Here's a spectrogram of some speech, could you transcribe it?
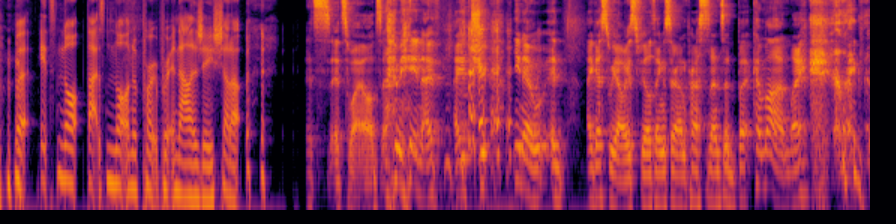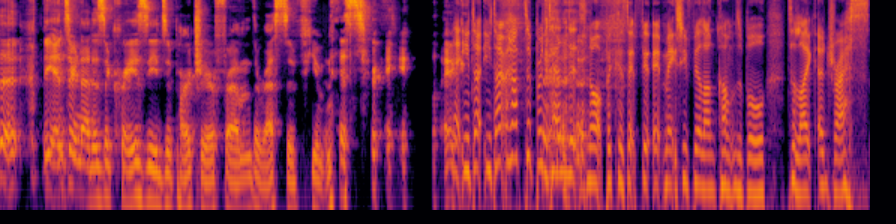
but it's not. That's not an appropriate analogy. Shut up. it's it's wild. I mean, I've, I tr- you know, it, I guess we always feel things are unprecedented, but come on, like like the the internet is a crazy departure from the rest of human history. Like, yeah, you don't you don't have to pretend it's not because it fe- it makes you feel uncomfortable to like address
